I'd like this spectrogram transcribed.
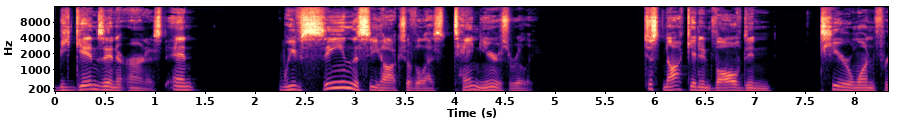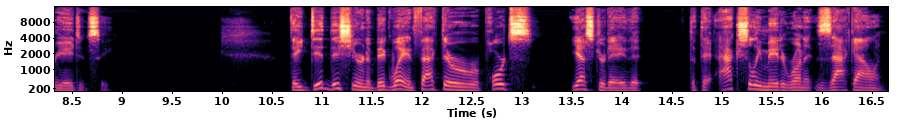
begins in earnest. And we've seen the Seahawks over the last 10 years really just not get involved in tier one free agency. They did this year in a big way. In fact, there were reports yesterday that that they actually made a run at Zach Allen,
